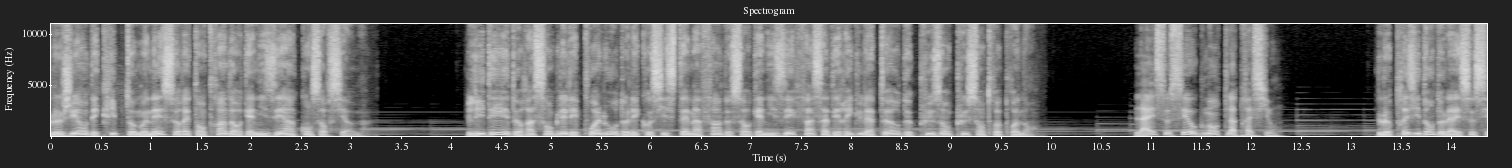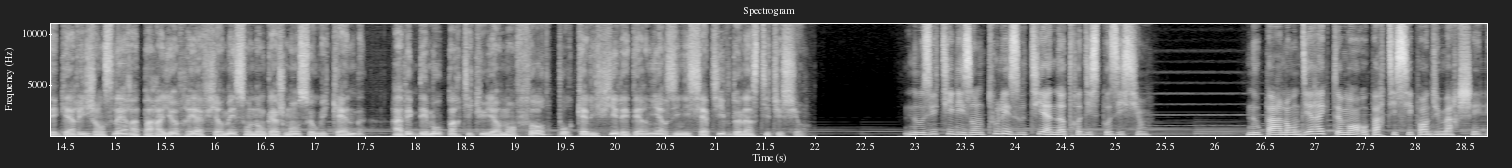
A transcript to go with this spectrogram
le géant des crypto-monnaies serait en train d'organiser un consortium. L'idée est de rassembler les poids lourds de l'écosystème afin de s'organiser face à des régulateurs de plus en plus entreprenants. La SEC augmente la pression. Le président de la SEC Gary Gensler a par ailleurs réaffirmé son engagement ce week-end, avec des mots particulièrement forts pour qualifier les dernières initiatives de l'institution. Nous utilisons tous les outils à notre disposition. Nous parlons directement aux participants du marché.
